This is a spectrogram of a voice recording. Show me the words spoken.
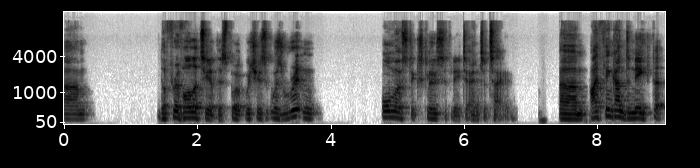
um, the frivolity of this book, which is was written almost exclusively to entertain, um, I think underneath that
